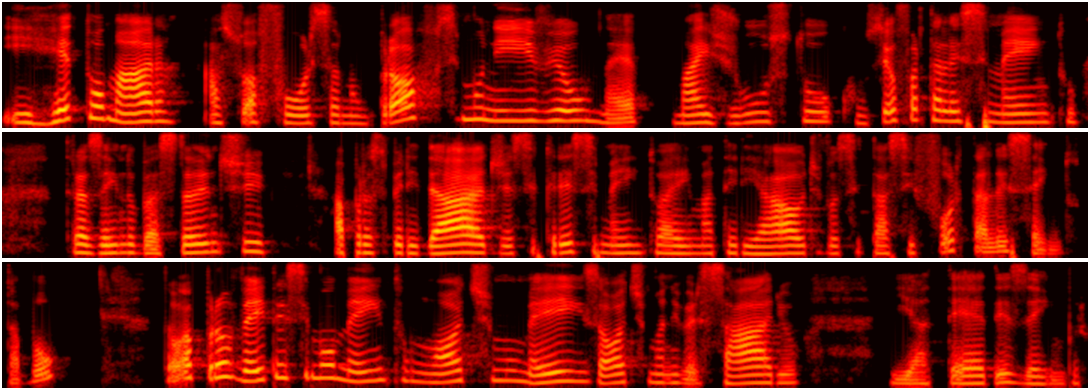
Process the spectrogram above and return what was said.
e retomar a sua força num próximo nível, né, mais justo, com seu fortalecimento, trazendo bastante a prosperidade, esse crescimento aí material de você estar se fortalecendo, tá bom? Então aproveita esse momento, um ótimo mês, ótimo aniversário e até dezembro.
